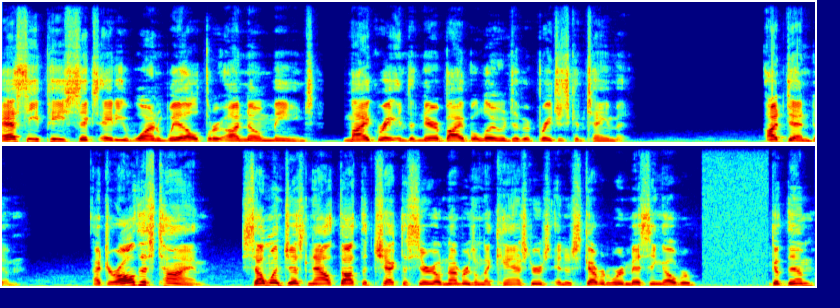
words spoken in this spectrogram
SCP-681 will, through unknown means, migrate into nearby balloons if it breaches containment. Addendum After all this time, someone just now thought to check the serial numbers on the canisters and discovered we're missing over of them?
